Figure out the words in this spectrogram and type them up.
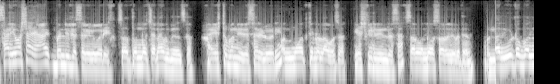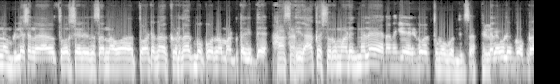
ಸರ್ ಈ ವರ್ಷ ಯಾಕೆ ಬಂದಿದೆ ಸರ್ ಇಳುವರಿ? ಸರ್ ತುಂಬಾ ಚೆನ್ನಾಗಿ ಬಂದಿದೆ ಸರ್ ಆ, ಎಷ್ಟು ಬಂದಿದೆ ಸರ್ ಇಳುವರಿ? ಒಂದ್ ಮೂವತ್ ಕಿಂಟಲ್ ಆಗುವ ಸರ್ ಎಷ್ಟು ಗಿಡದಿಂದ ಸರ್ ಸರ್ ಒಂದೂವರೆ ಸಾವಿರ ಇರ್ತೇನೆ ಸರ್ ಯೂಟ್ಯೂಬ್ ಅಲ್ಲಿ ನಮ್ ರಿಲೇಷನ್ ಯಾರು ತೋರಿಸಿ ಹೇಳಿದ್ರು ಸರ್ ನಾವು ಆ ತೋಟನ ಕಡ್ದಾಕ್ಬೇಕು ಅನ್ನೋ ಮಟ್ಟದಾಗಿದ್ದೆ ಹಾ ಸರ್ ಇದು ಹಾಕ ಶುರು ಮಾಡಿದ್ಮೇಲೆ ನನಗೆ ಇಳುವರಿ ತುಂಬಾ ಬಂದಿದೆ ಸರ್ ಎರೆಹುಳಿ ಗೊಬ್ಬರ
